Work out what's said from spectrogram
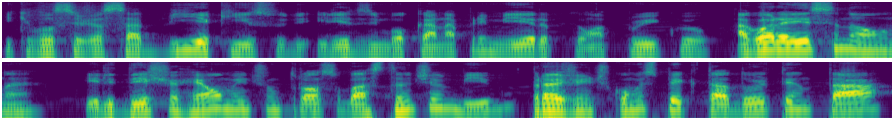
e que você já sabia que isso iria desembocar na primeira, porque é uma prequel. Agora esse não, né? Ele deixa realmente um troço bastante ambíguo pra gente, como espectador, tentar,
